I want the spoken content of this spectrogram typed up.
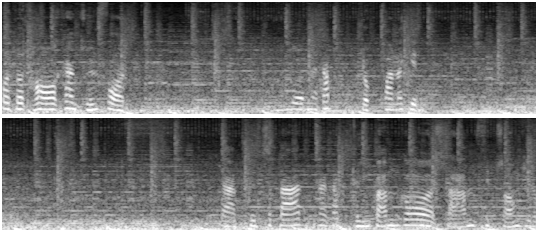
ปตทข้างศูนย์ฟอร์ดบนนะครับ จบภารกิจ จากจุดสตาร์ทนะครับ ถึงปั๊มก็ 32 กิโล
